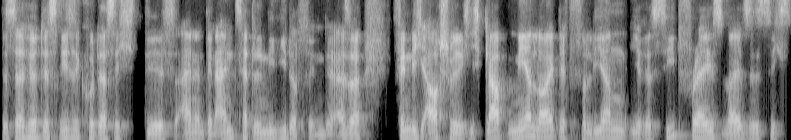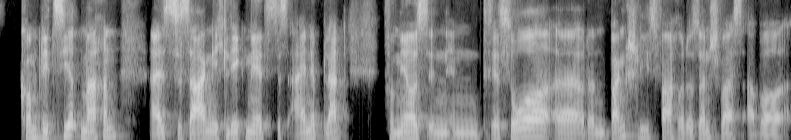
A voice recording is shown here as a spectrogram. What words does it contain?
Das erhöht das Risiko, dass ich das einen, den einen Zettel nie wiederfinde. Also finde ich auch schwierig. Ich glaube, mehr Leute verlieren ihre Seed Phrase, weil sie es sich kompliziert machen, als zu sagen, ich lege mir jetzt das eine Blatt von mir aus in, ein Tresor äh, oder ein Bankschließfach oder sonst was, aber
